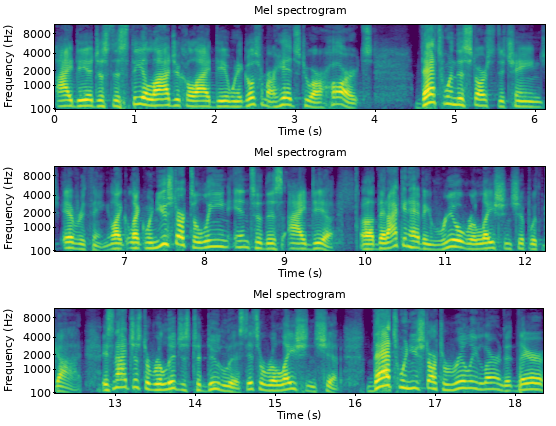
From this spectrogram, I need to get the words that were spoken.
idea, just this theological idea, when it goes from our heads to our hearts, that's when this starts to change everything. Like, like when you start to lean into this idea uh, that I can have a real relationship with God. It's not just a religious to do list, it's a relationship. That's when you start to really learn that there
